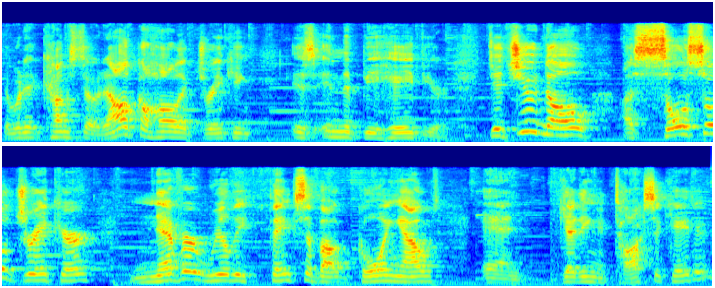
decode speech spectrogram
than when it comes to an alcoholic drinking is in the behavior. Did you know a social drinker never really thinks about going out and getting intoxicated?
